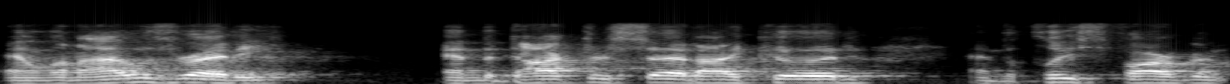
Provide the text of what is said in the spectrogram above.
And when I was ready, and the doctor said I could, and the police department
